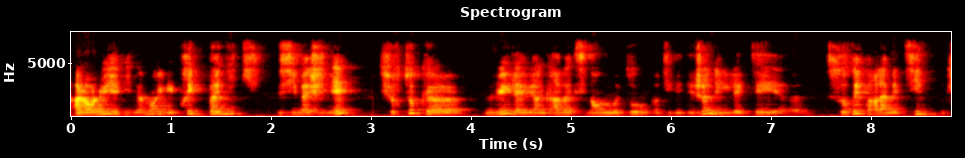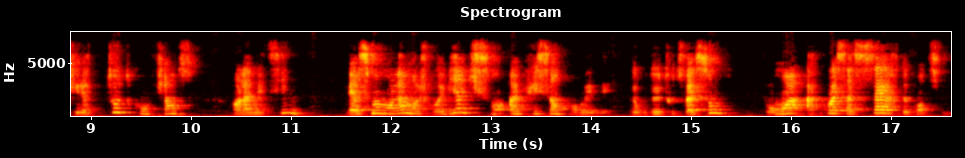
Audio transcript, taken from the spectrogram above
Alors lui évidemment, il est pris de panique, vous imaginez. Surtout que lui, il a eu un grave accident de moto quand il était jeune et il a été euh, sauvé par la médecine. Donc il a toute confiance en la médecine. Mais à ce moment-là, moi, je vois bien qu'ils sont impuissants pour m'aider. Donc de toute façon, pour moi, à quoi ça sert de continuer?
